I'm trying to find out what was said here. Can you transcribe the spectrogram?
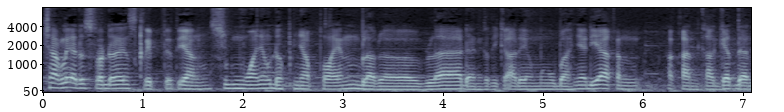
Charlie ada sutradara yang scripted yang semuanya udah punya plan bla bla bla bla dan ketika ada yang mengubahnya dia akan akan kaget dan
